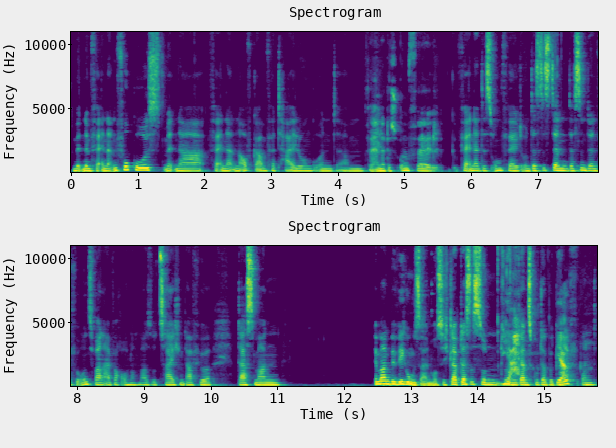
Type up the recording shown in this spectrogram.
mit einem veränderten Fokus, mit einer veränderten Aufgabenverteilung und ähm, Verändertes Umfeld. verändertes Umfeld. Und das ist dann, das sind dann für uns waren einfach auch nochmal so Zeichen dafür, dass man immer in Bewegung sein muss. Ich glaube, das ist so ein, so ein Ja. ganz guter Begriff. Und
